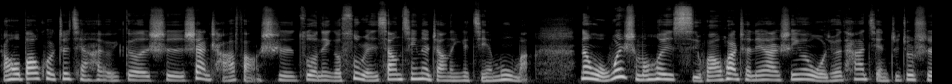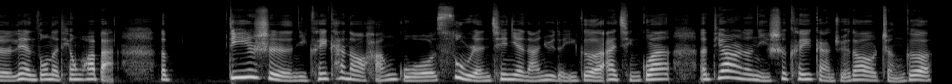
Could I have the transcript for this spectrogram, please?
然后包括之前还有一个是善茶坊，是做那个素人相亲的这样的一个节目嘛。那我为什么会喜欢《换乘恋爱》？是因为我觉得它简直就是恋综的天花板。那第一是你可以看到韩国素人青年男女的一个爱情观，那第二呢，你是可以感觉到整个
